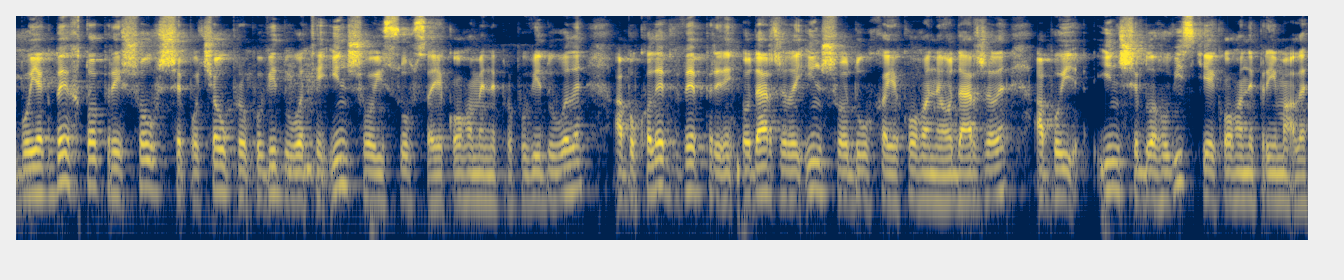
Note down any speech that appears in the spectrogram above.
Бо якби хто прийшовши, почав проповідувати іншого Ісуса, якого ми не проповідували, або коли б ви одержали іншого духа, якого не одержали, або інше благовістя, якого не приймали,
